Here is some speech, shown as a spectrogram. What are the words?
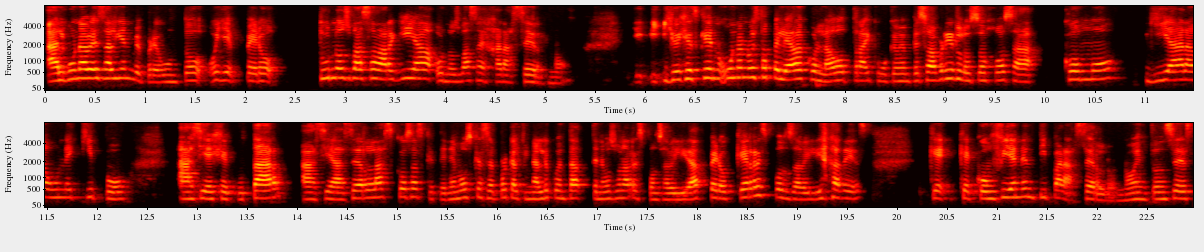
Alguna vez alguien me preguntó, oye, pero tú nos vas a dar guía o nos vas a dejar hacer, ¿no? Y, y yo dije, es que una no está peleada con la otra y como que me empezó a abrir los ojos a cómo guiar a un equipo hacia ejecutar, hacia hacer las cosas que tenemos que hacer, porque al final de cuentas tenemos una responsabilidad, pero ¿qué responsabilidad es? Que, que, confíen en ti para hacerlo, ¿no? Entonces,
